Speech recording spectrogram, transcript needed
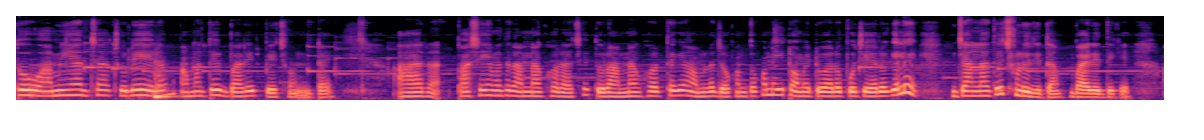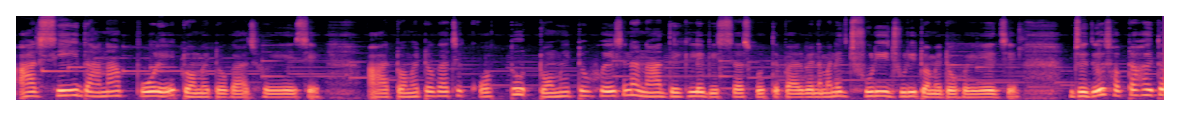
তো আমি আর যা চলে এলাম আমাদের বাড়ির পেছনটায়। আর পাশেই আমাদের রান্নাঘর আছে। তো রান্নাঘর থেকে আমরা যখন তখন এই টমেটো আরও পচে আরও গেলে জানলাতে ছুঁড়ে দিতাম বাইরের দিকে। আর সেই দানা পড়ে টমেটো গাছ হয়েছে আর টমেটো গাছে কত টমেটো হয়েছে না না দেখলে বিশ্বাস করতে পারবে না। মানে ঝুড়ি ঝুড়ি টমেটো হয়েছে যদিও সবটা হয়তো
